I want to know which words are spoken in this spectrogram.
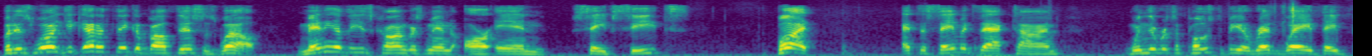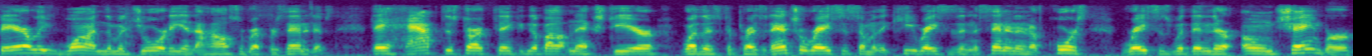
But as well, you got to think about this as well Many of these congressmen are in safe seats, but at the same exact time, when there was supposed to be a red wave, they barely won the majority in the House of Representatives. They have to start thinking about next year, whether it's the presidential races, some of the key races in the Senate, and of course, races within their own chamber,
